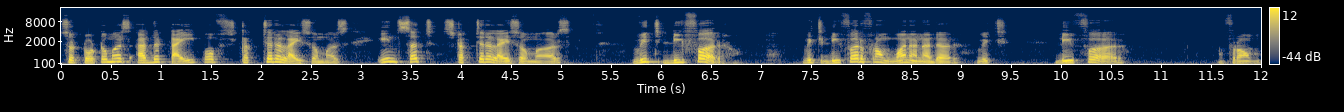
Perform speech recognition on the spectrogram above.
So, tautomers are the type of structural isomers. In such structural isomers which differ, which differ from one another, which differ from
